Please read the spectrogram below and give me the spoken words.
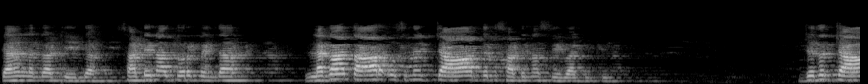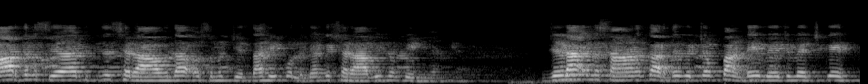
ਕਹਿਣ ਲੱਗਾ, ਠੀਕ ਆ। ਸਾਡੇ ਨਾਲ ਤੁਰ ਪੈਂਦਾ। ਲਗਾਤਾਰ ਉਸਨੇ 4 ਦਿਨ ਸਾਡੇ ਨਾਲ ਸੇਵਾ ਕੀਤੀ। ਜਦੋਂ 4 ਦਿਨ ਸੇਵਾ ਕੀਤੀ ਤੇ ਸ਼ਰਾਬ ਦਾ ਉਸ ਨੂੰ ਚੇਤਾ ਹੀ ਭੁੱਲ ਗਿਆ ਕਿ ਸ਼ਰਾਬ ਹੀ ਕਿਉਂ ਪੀਣੀ ਆ। ਜਿਹੜਾ ਇਨਸਾਨ ਘਰ ਦੇ ਵਿੱਚੋਂ ਭਾਂਡੇ ਵੇਚ-ਵੇਚ ਕੇ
